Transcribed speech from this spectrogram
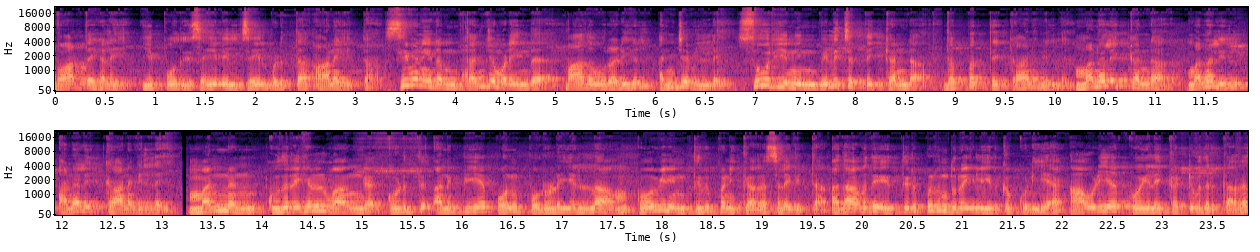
வார்த்தைகளை இப்போது செயலில் செயல்படுத்த ஆணையிட்டார். சிவனிடம் தஞ்சமடைந்த வாதவூர் அடிகள் அஞ்சவில்லை. சூரியனின் வெளிச்சத்தை கண்டார் வெப்பத்தை காணவில்லை. மணலை கண்டார் மணலில் அனலை காணவில்லை. மன்னன் குதிரைகள் வாங்க கொடுத்து அனுப்பிய பொன் பொருளை எல்லாம் கோவிலின் திருப்பணிக்காக செலவிட்டார். அதாவது திருப்பெருந்துறையில் இருக்கக்கூடிய ஆவுடையார் கோயிலை கட்டுவதற்காக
